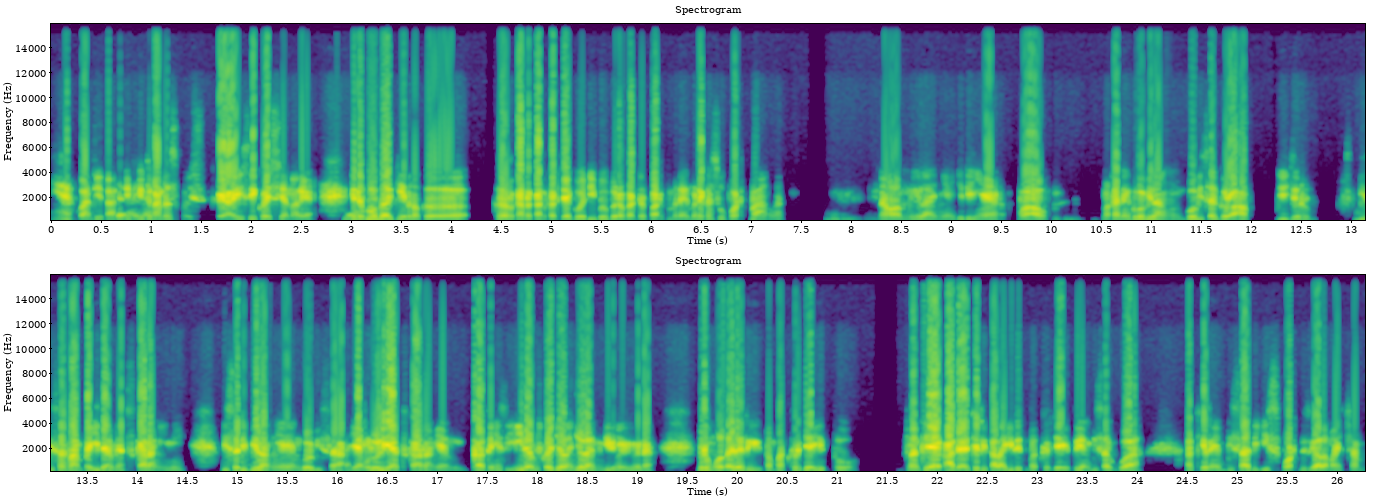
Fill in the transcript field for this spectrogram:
Iya kuantitatif ya, itu ya. kan harus kayak isi kuesioner ya. ya. Itu gue bagiin lo ke ke rekan-rekan kerja gue di beberapa departemen dan mereka support banget. Hmm. Nah, alhamdulillahnya jadinya wow. Makanya gue bilang gue bisa grow up jujur bisa sampai idamnya sekarang ini bisa dibilang ya yang gue bisa yang lu lihat sekarang yang katanya si idam suka jalan-jalan gini gimana bermula dari tempat kerja itu. Nanti ada cerita lagi di tempat kerja itu yang bisa gue akhirnya bisa di e-sport di segala macam.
